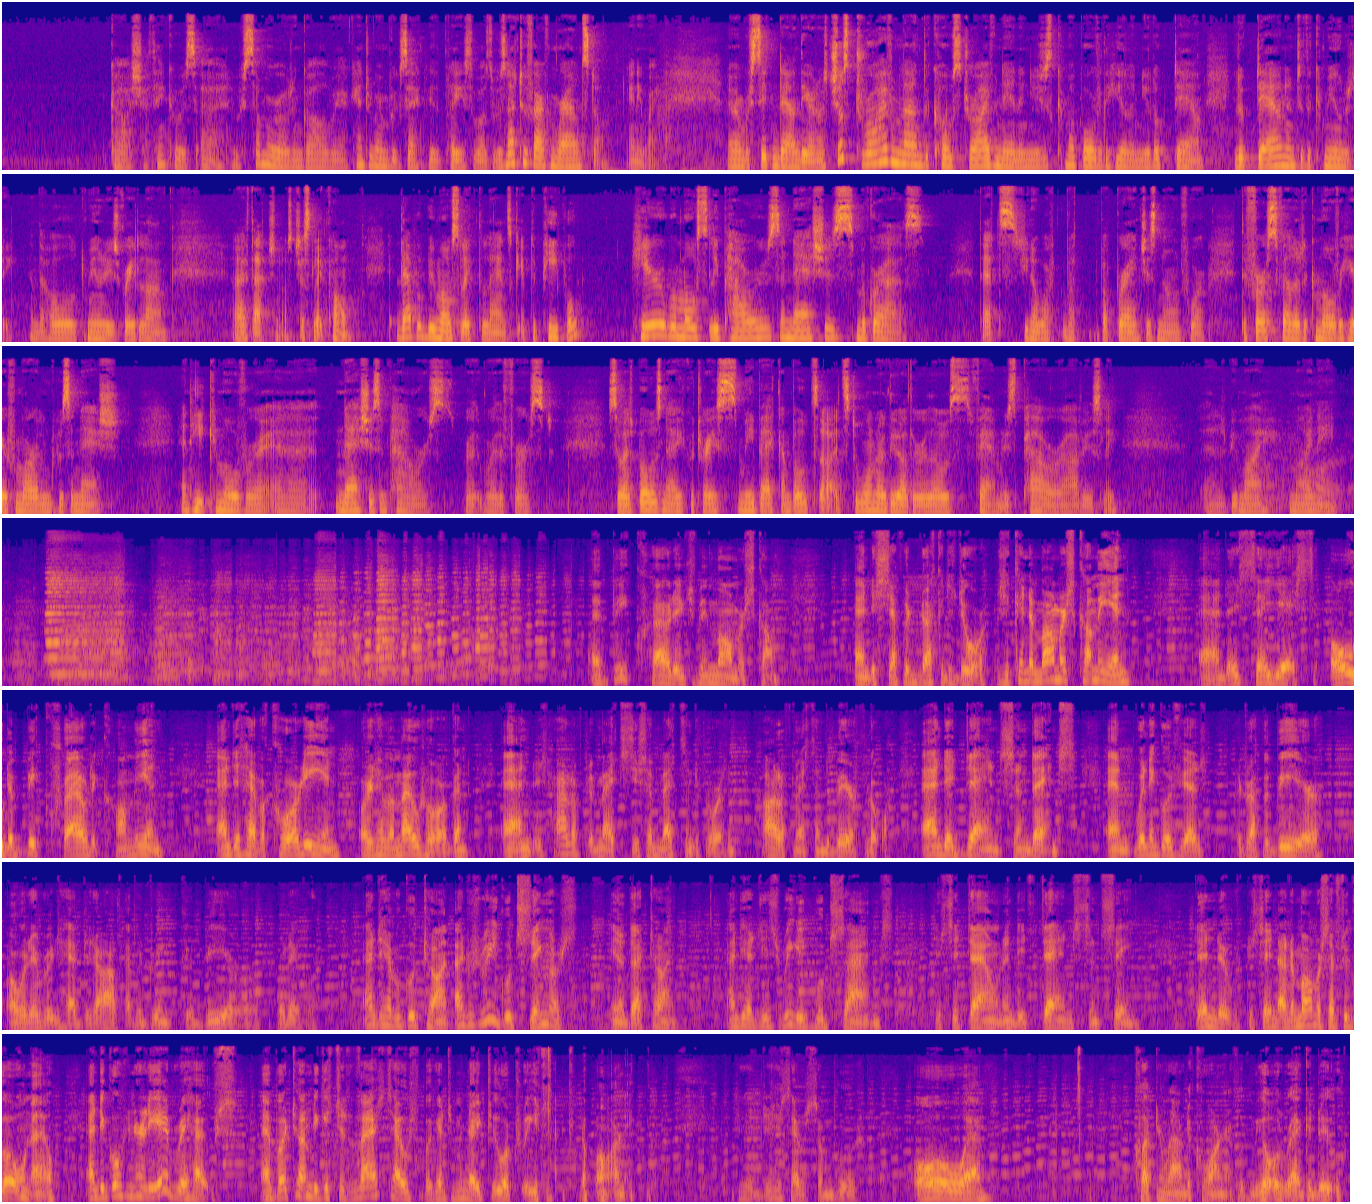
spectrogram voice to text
Gosh, I think it was uh, it was somewhere out in Galway. I can't remember exactly the place it was. It was not too far from Roundstone, anyway. I remember sitting down there and I was just driving along the coast, driving in, and you just come up over the hill and you look down. You look down into the community, and the whole community is right along. And I thought, you know, it's just like home. That would be most like the landscape. The people. Here were mostly Powers and Nashes, McGraths. That's, you know, what, what, what Branch is known for. The first fellow to come over here from Ireland was a Nash. And he came over, uh, Nashes and Powers were, were the first. So I suppose now you could trace me back on both sides to one or the other of those families. Power, obviously. And it'd be my my name. A big crowd of me mummers come, and they step and knock at the door. They say, "Can the mummers come in?" And they say yes. Oh, the big crowd would come in, and they'd have a accordion or they'd have a mouth organ, and all of the mats, there's a mats on the floor, and all of mats on the bare floor. And they dance and dance. And and good you had a drop of beer or whatever you'd have, they'd all have a drink of beer or whatever. And they have a good time. And it was really good singers in at that time. And they had these really good songs. They sit down and they dance and sing. Then they, they say, now the mummers have to go now. And they go to nearly every house. And by the time they get to the last house, we get to midnight two or three o'clock in the morning. This have some good. Oh, um, cutting around the corner with my old ragadoo.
